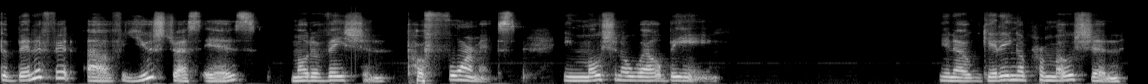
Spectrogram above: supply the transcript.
The benefit of eustress is motivation, performance, emotional well being, You know, getting a promotion,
